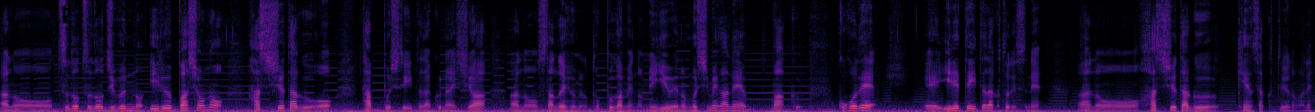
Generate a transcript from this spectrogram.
あのつどつど自分のいる場所のハッシュタグをタップしていただくないしはあのスタンド FM のトップ画面の右上の虫眼鏡マークここで、えー、入れていただくとですねあのハッシュタグ検索というのがね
